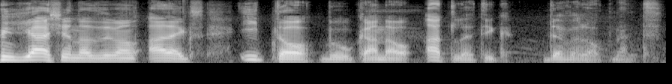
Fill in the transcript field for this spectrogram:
ja się nazywam Alex i to był kanał Athletic Development.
